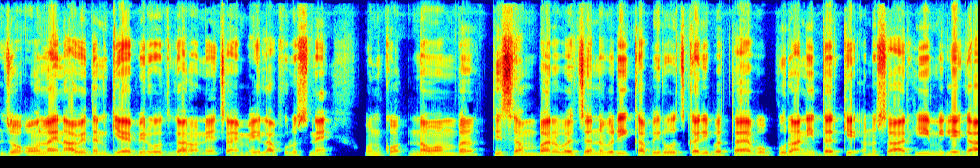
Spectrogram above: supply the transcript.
जो ऑनलाइन आवेदन किया है बेरोजगारों ने चाहे महिला पुरुष ने उनको नवंबर, दिसंबर व जनवरी का बेरोजगारी भत्ता है वो पुरानी दर के अनुसार ही मिलेगा।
